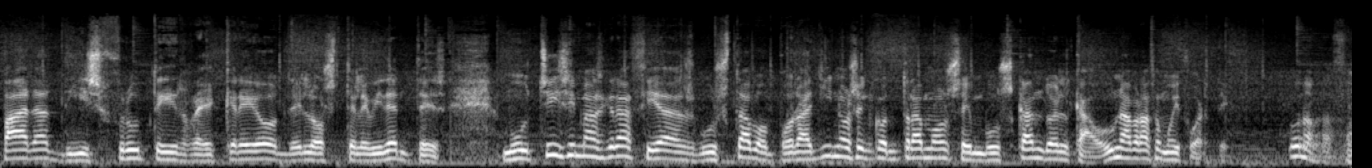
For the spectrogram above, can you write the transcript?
para disfrute y recreo de los televidentes. Muchísimas gracias, Gustavo. Por allí nos encontramos en Buscando el Cao. Un abrazo muy fuerte. Un abrazo.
